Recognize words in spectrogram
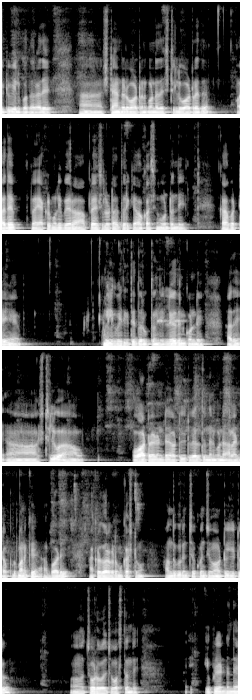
ఇటు వెళ్ళిపోతారు. అదే స్టాండర్డ్ వాటర్ అనుకోండి అదే స్టిల్ వాటర్ అయితే అదే ఎక్కడ మునిగిపోయారో ఆ ప్లేస్లోట దొరికే అవకాశం ఉంటుంది. కాబట్టి వీళ్ళకి వెతికితే దొరుకుతుంది. లేదనుకోండి అదే స్టిల్ వాటర్ అంటే అటు ఇటు వెళ్తుంది అనుకోండి అలాంటప్పుడు మనకి ఆ బాడీ అక్కడ దొరకడం కష్టం అందు గురించే కొంచెం అటు ఇటు చూడవలసి వస్తుంది. ఇప్పుడు ఏంటంటే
